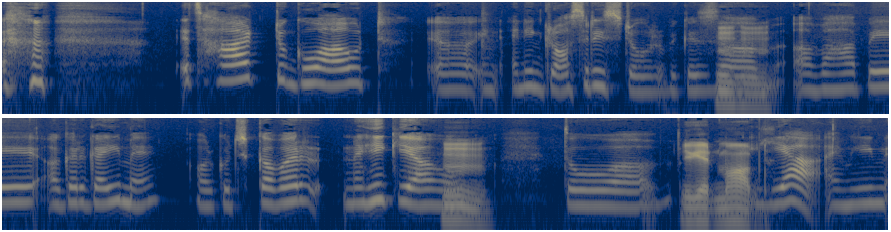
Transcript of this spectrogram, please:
it's hard to go out in any grocery store because. वहाँ पे अगर गई मैं और कुछ कवर नहीं किया हो Hmm. तो You get mobbed. या I mean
